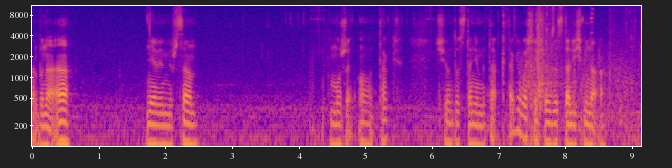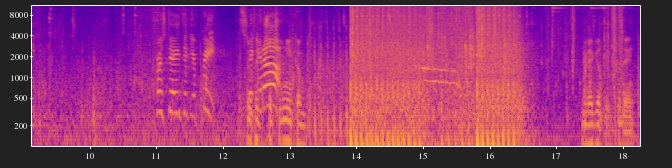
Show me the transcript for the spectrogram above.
albo na A. Nie wiem już sam. Może, o tak się dostaniemy, tak, tak właśnie się dostaliśmy na A. Słychać przeciwnika. Biega tu w budynku.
